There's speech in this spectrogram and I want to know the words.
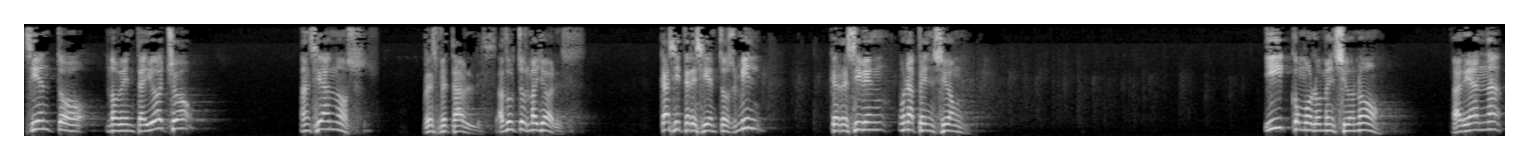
198 ancianos respetables, adultos mayores, casi 300 mil que reciben una pensión. Y como lo mencionó Ariana,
